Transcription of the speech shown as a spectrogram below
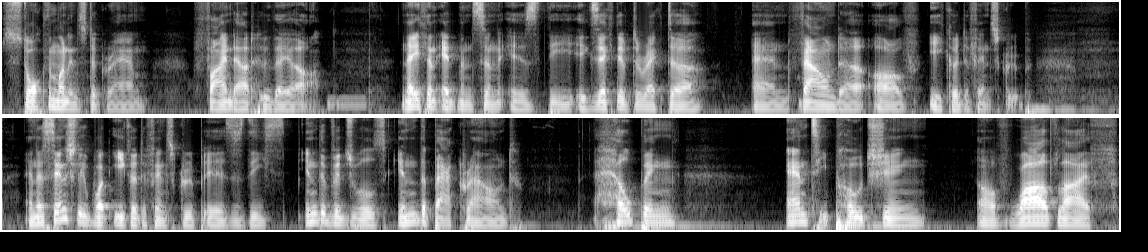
stalk them on Instagram, find out who they are. Nathan Edmondson is the executive director and founder of Eco Defense Group. And essentially, what Eco Defense Group is, is these individuals in the background helping anti poaching of wildlife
